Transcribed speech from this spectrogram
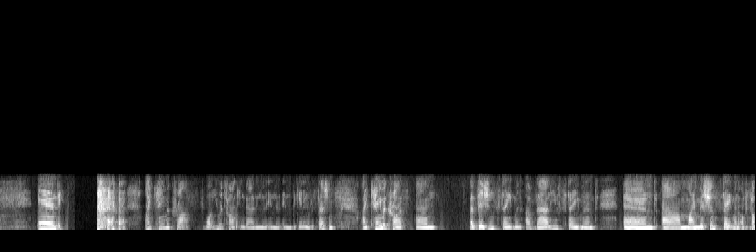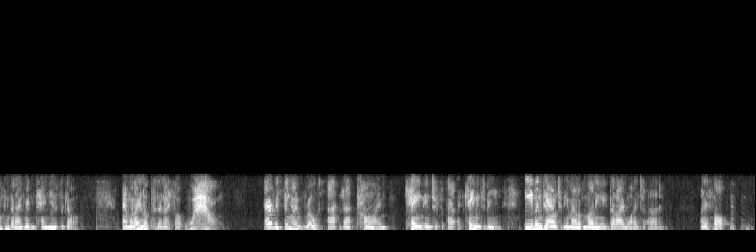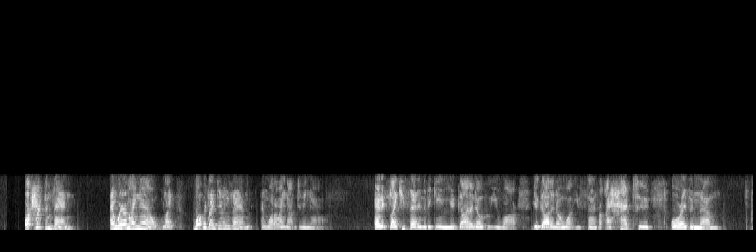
And I came across what you were talking about in the in the in the beginning of the session, I came across um, a vision statement, a value statement, and um, my mission statement of something that I'd written ten years ago. And when I looked at it, I thought, wow, everything I wrote at that time came into uh, came into being, even down to the amount of money that I wanted to earn. And I thought, mm-hmm. what happened then, and where am I now? Like, what was I doing then and what am I not doing now? And it's like you said in the beginning, you got to know who you are. You got to know what you stand for. I had to, or as in um,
